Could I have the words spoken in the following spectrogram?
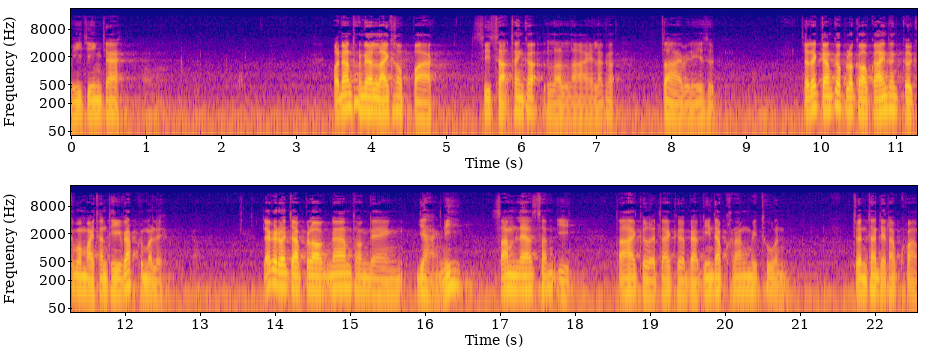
มีจริงจ้ะพอน้ำทองแดงไหลเข้าปากศีรษะท่านก็ละลายแล้วก็ตายไปในที่สุดจากนั้นกรรมก็ประกอบการทั้งเกิดขึ้นมาใหม่ทันทีแวบขึ้นมาเลย แล้วก็โดนจับกรอกน้ำทองแดงอย่างนี้ ซ้ำแล้วซ้ำอีก ตายเกิดตายเกิดแบบนี้นับครั้งไม่ถ้วน จนท่านได้รับความ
